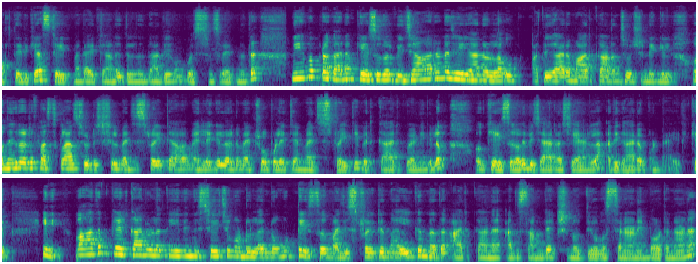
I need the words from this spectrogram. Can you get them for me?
ഓർത്തിരിക്കുക. സ്റ്റേറ്റ്മെന്റ് ആയിട്ടാണ് ഇതിൽ നിന്ന് അധികം ക്വസ്റ്റ്യൻസ് വരുന്നത്. നിയമപ്രകാരം കേസുകൾ വിചാരണ ചെയ്യാനുള്ള അധികാരം ആർക്കാണെന്ന് ചോദിച്ചിട്ടുണ്ടെങ്കിൽ ഒന്നുകിൽ ഒരു ഫസ്റ്റ് ക്ലാസ് ജുഡീഷ്യൽ മജിസ്ട്രേറ്റ് ആവാം അല്ലെങ്കിൽ ഒരു മെട്രോപൊളിറ്റൻ മജിസ്ട്രേറ്റ് ഇവർക്ക് ആർക്ക് വേണമെങ്കിലും കേസുകൾ വിചാരണ ചെയ്യാനുള്ള അധികാരം ഉണ്ടായിരിക്കും. ഇനി വാദം കേൾക്കാനുള്ള തീയതി നിശ്ചയിച്ചുകൊണ്ടുള്ള നോട്ടീസ് മജിസ്ട്രേറ്റ് നൽകുന്നത് ആർക്കാണ്? അത് സംരക്ഷണ ഉദ്യോഗസ്ഥനാണ് ഇമ്പോർട്ടന്റ് ആണ്.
